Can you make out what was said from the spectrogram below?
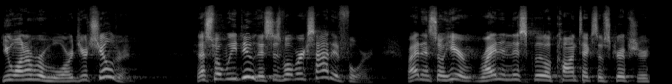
you want to reward your children. That's what we do. This is what we're excited for. Right? And so, here, right in this little context of Scripture,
